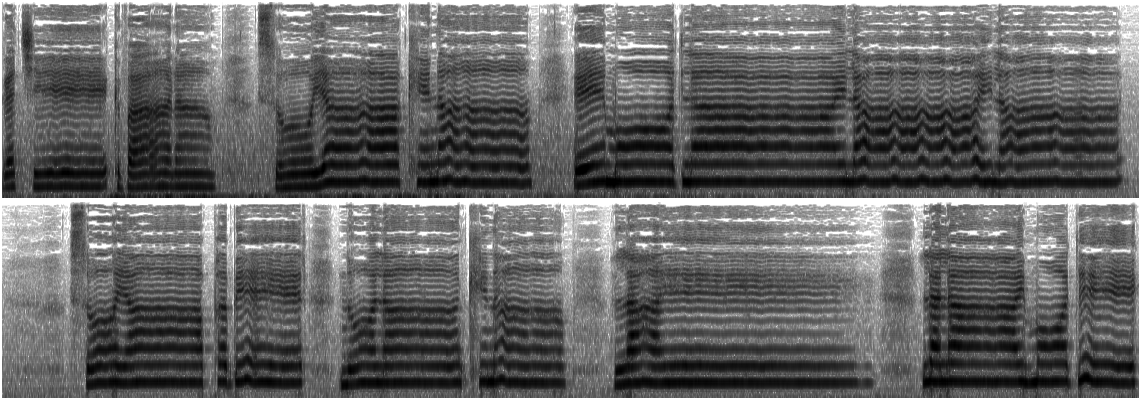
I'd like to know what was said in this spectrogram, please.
گچه کبارم سویا کنام امود لای لای لای Soya paber nola kinam lae lalai modek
